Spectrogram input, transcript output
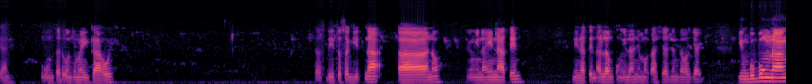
yan. Pupunta doon sa may kahoy. Tapos dito sa gitna ah, ano yung inahin natin. Hindi natin alam kung ilan yung makasya dyan sa backyard yung bubong ng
